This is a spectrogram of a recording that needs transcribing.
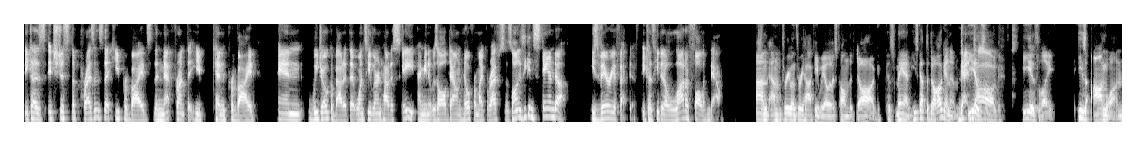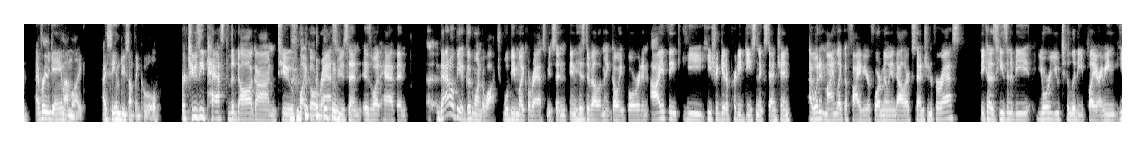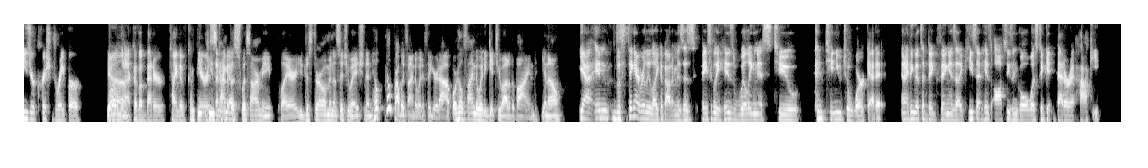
because it's just the presence that he provides, the net front that he can provide. And we joke about it that once he learned how to skate, I mean, it was all downhill for Michael Rasmussen. As long as he can stand up, he's very effective because he did a lot of falling down on on three one three hockey, we always call him the dog because man, he's got the dog in him. That he dog, is, he is like he's on one every game. I'm like, I see him do something cool. Bertuzzi passed the dog on to Michael Rasmussen is what happened. That'll be a good one to watch. Will be Michael Rasmussen in his development going forward, and I think he he should get a pretty decent extension. I wouldn't mind like a five year, four million dollar extension for Ras because he's going to be your utility player. I mean, he's your Chris Draper, yeah. for lack of a better kind of comparison. He's kind of a Swiss Army player. You just throw him in a situation, and he'll he'll probably find a way to figure it out, or he'll find a way to get you out of the bind. You know. Yeah, and the thing I really like about him is is basically his willingness to continue to work at it. And I think that's a big thing is like he said his offseason goal was to get better at hockey,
